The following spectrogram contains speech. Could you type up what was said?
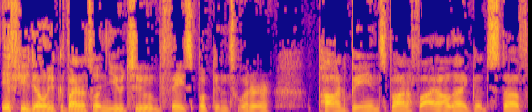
If you don't, you can find us on YouTube, Facebook, and Twitter, Podbean, Spotify, all that good stuff.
